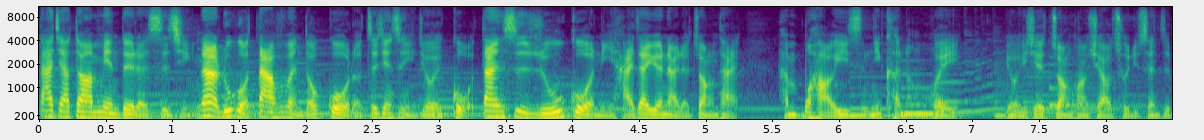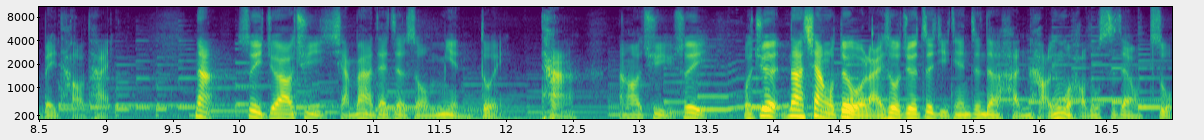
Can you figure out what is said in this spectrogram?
大家都要面对的事情。那如果大部分都过了，这件事情就会过。但是如果你还在原来的状态，很不好意思，你可能会有一些状况需要处理，甚至被淘汰。那所以就要去想办法在这个时候面对它，然后去。所以我觉得，那像我对我来说，我觉得这几天真的很好，因为我好多事在要做，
